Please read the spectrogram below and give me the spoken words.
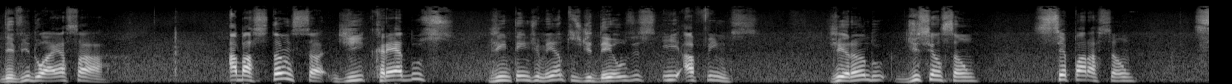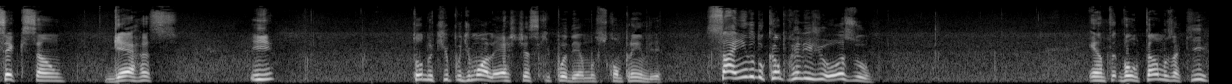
devido a essa abastança de credos, de entendimentos de deuses e afins, gerando dissensão, separação, secção, guerras e todo tipo de moléstias que podemos compreender. Saindo do campo religioso, voltamos aqui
